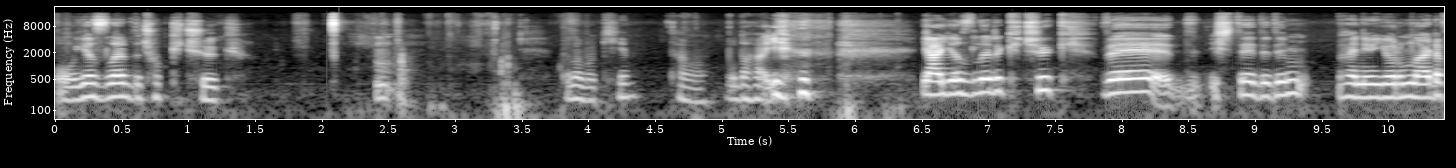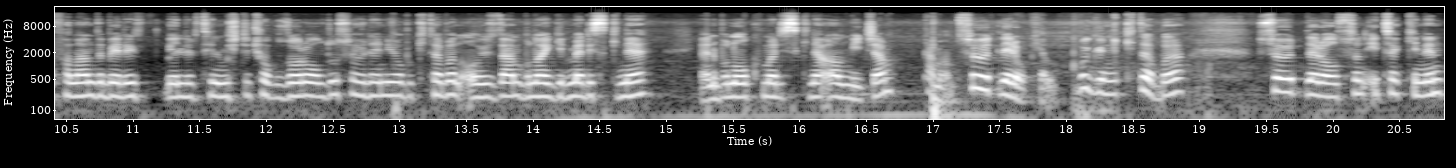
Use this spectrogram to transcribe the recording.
o yazıları da çok küçük. Buna bakayım. Tamam bu daha iyi. ya yazıları küçük ve işte dedim hani yorumlarda falan da belir- belirtilmişti. Çok zor olduğu söyleniyor bu kitabın. O yüzden buna girme riskine yani bunu okuma riskine almayacağım. Tamam Söğütleri okuyalım. Bugün kitabı Söğütler olsun Itaki'nin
